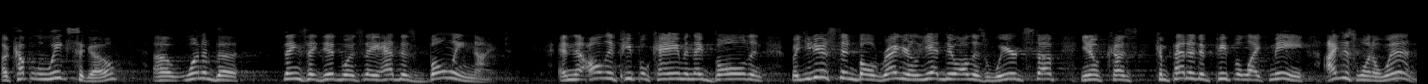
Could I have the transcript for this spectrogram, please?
a couple of weeks ago, uh, one of the things they did was they had this bowling night. And the, all the people came and they bowled, and but you just didn't bowl regularly. You had to do all this weird stuff, you know, because competitive people like me, I just want to win.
